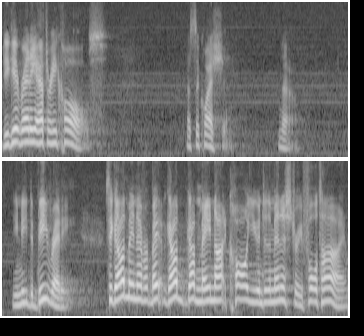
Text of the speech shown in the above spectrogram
Do you get ready after He calls? That's the question. No. You need to be ready. See, God may never, God, God may not call you into the ministry full time,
